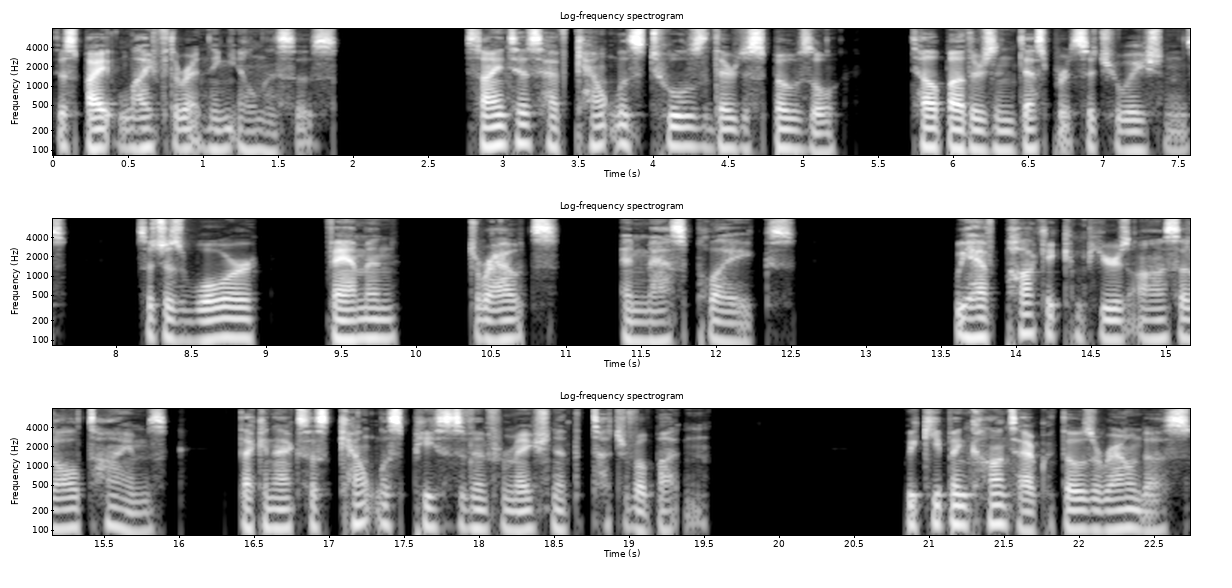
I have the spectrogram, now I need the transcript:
despite life threatening illnesses. Scientists have countless tools at their disposal to help others in desperate situations, such as war, famine, droughts, and mass plagues. We have pocket computers on us at all times that can access countless pieces of information at the touch of a button. We keep in contact with those around us,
